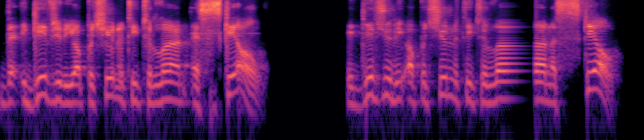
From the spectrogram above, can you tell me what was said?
that it gives you the opportunity to learn a skill. It gives you the opportunity to learn a skill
